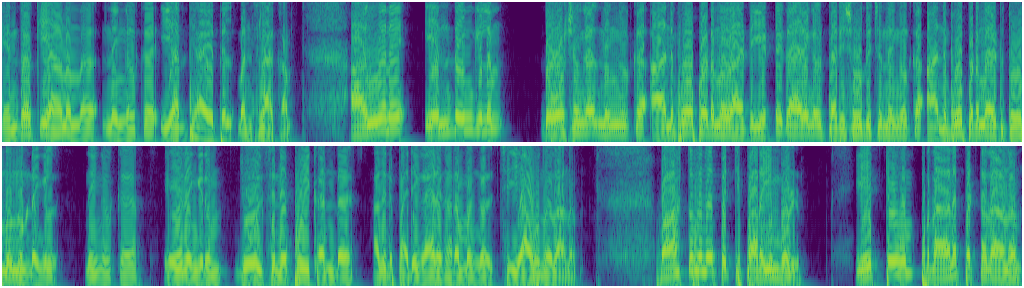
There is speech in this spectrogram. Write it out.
എന്തൊക്കെയാണെന്ന് നിങ്ങൾക്ക് ഈ അധ്യായത്തിൽ മനസ്സിലാക്കാം. അങ്ങനെ എന്തെങ്കിലും ദോഷങ്ങൾ നിങ്ങൾക്ക് അനുഭവപ്പെടുന്നതായിട്ട് എട്ട് കാര്യങ്ങൾ പരിശോധിച്ച് നിങ്ങൾക്ക് അനുഭവപ്പെടുന്നതായിട്ട് തോന്നുന്നുണ്ടെങ്കിൽ നിങ്ങൾക്ക് ഏതെങ്കിലും ജോത്സ്യനെ പോയി കണ്ട് അതിന് പരിഹാര കർമ്മങ്ങൾ ചെയ്യാവുന്നതാണ്. വാസ്തുവിനെ പറ്റി പറയുമ്പോൾ ഏറ്റവും പ്രധാനപ്പെട്ടതാണ്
